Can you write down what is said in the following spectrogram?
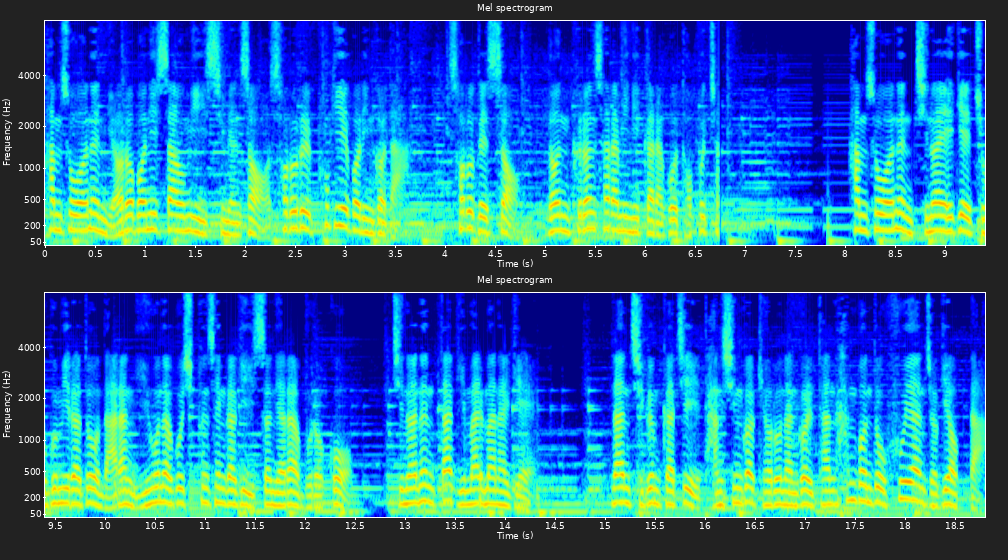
함소원은 여러 번이 싸움이 있으면서 서로를 포기해버린 거다. 서로 됐어. 넌 그런 사람이니까라고 덧붙여. 함소원은 진화에게 조금이라도 나랑 이혼하고 싶은 생각이 있었냐라 물었고, 진화는 딱 이 말만 할게. 난 지금까지 당신과 결혼한 걸 단 한 번도 후회한 적이 없다.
